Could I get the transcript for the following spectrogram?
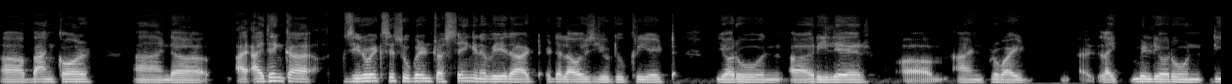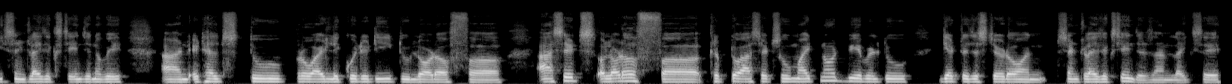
uh, Bancor, and uh, I, I think uh, Zero X is super interesting in a way that it allows you to create your own uh, relay um, and provide like build your own decentralized exchange in a way. And it helps to provide liquidity to a lot of uh, assets a lot of uh, crypto assets who might not be able to get registered on centralized exchanges. And like say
